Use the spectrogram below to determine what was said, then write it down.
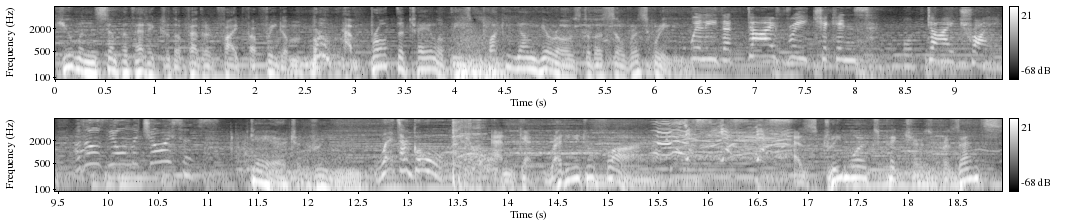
humans sympathetic to the feathered fight for freedom have brought the tale of these plucky young heroes to the silver screen. We'll either die free chickens or die trying. Are those the only choices? Dare to dream Let her go. and get ready to fly Yes, yes, yes! as DreamWorks Pictures presents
